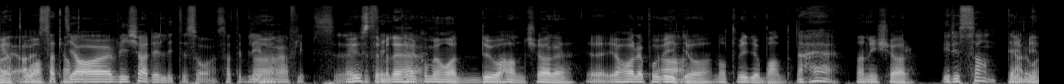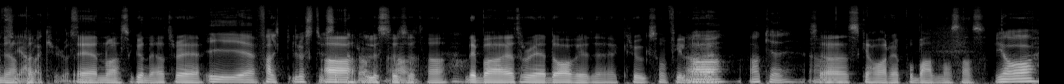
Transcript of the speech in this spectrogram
meter ovanför Så att kanten. jag, vi körde lite så, så att det blev några flips. eh, Ja just det, men det här kommer jag ihåg. Du och han körde. eh, Jag har det på video, något videoband. Nähä, När ni kör. är det sant? Det hade varit så jävla kul att Det är se. några sekunder. Jag tror det är... I eh, Falk, lusthuset Ja, där då? lusthuset. Ja. Det är bara, jag tror det är David eh, Krug som filmar det. Okej. Så ja. jag ska ha det på band någonstans. ja,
